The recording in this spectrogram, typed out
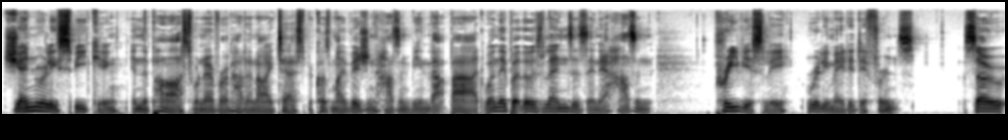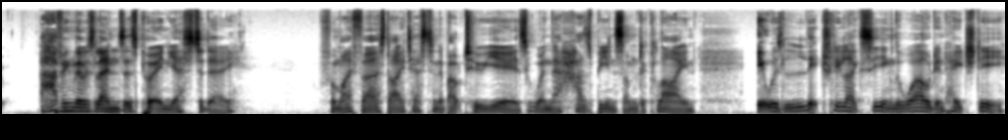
Generally speaking, in the past, whenever I've had an eye test, because my vision hasn't been that bad, when they put those lenses in, it hasn't previously really made a difference. So, having those lenses put in yesterday for my first eye test in about two years, when there has been some decline, it was literally like seeing the world in HD.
